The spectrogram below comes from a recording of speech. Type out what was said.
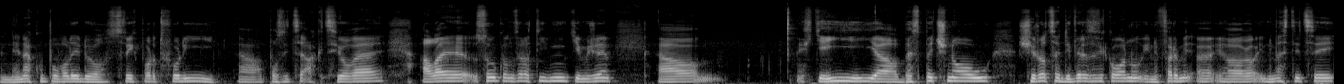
nenakupovali do svých portfolií pozice akciové, ale jsou konzervativní tím, že chtějí bezpečnou, široce diverzifikovanou investici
